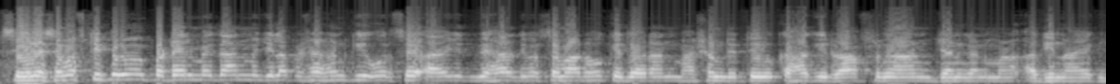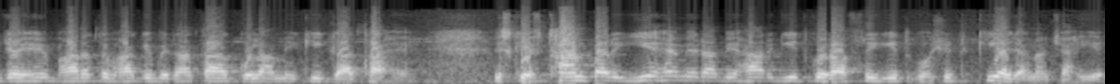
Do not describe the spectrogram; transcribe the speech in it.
सिंह ने समस्तीपुर में पटेल मैदान में जिला प्रशासन की ओर से आयोजित बिहार दिवस समारोह के दौरान भाषण देते हुए कहा कि राष्ट्रगान, जनगणमन, अधिनायक, जय हे भारत, भाग्य विधाता, गुलामी की गाथा है। इसके स्थान पर यह है मेरा बिहार गीत को राष्ट्रीय गीत घोषित किया जाना चाहिए।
